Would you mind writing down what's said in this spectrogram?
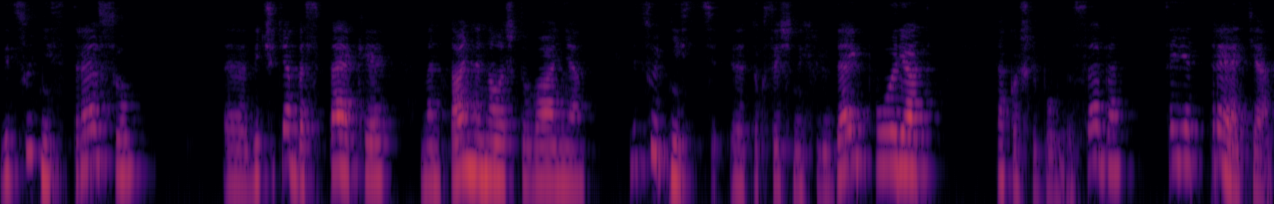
відсутність стресу, е, відчуття безпеки, ментальне налаштування, відсутність е, токсичних людей поряд, також любов до себе. Це є третя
